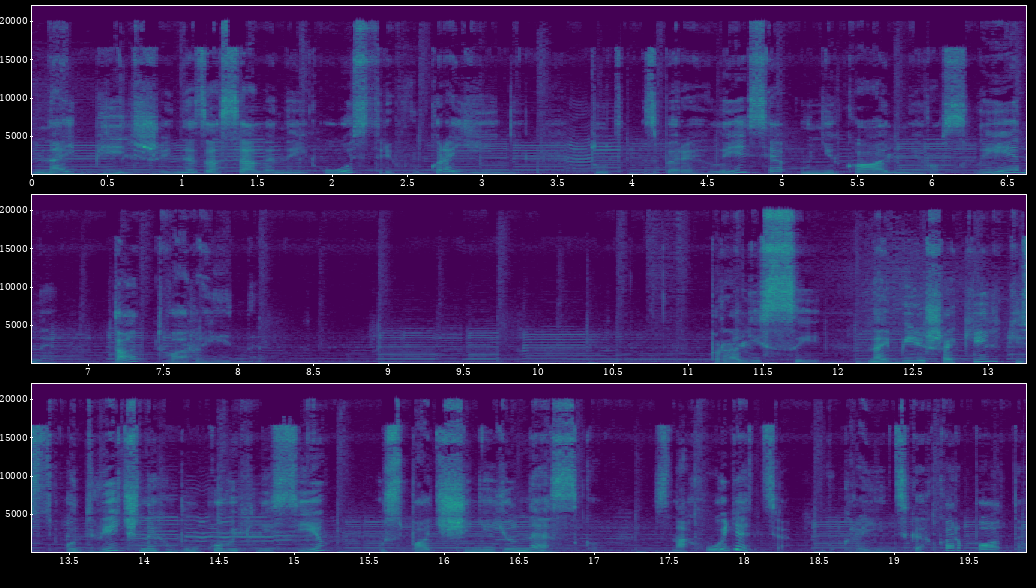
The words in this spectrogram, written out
найбільший незаселений острів в Україні. Тут збереглися унікальні рослини та тварини. Праліси найбільша кількість одвічних букових лісів у спадщині ЮНЕСКО знаходяться в українських Карпатах.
